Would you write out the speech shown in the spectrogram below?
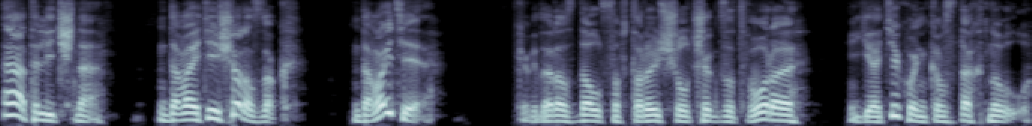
«Отлично. Давайте еще разок. Давайте!» Когда раздался второй щелчок затвора, я тихонько вздохнул.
